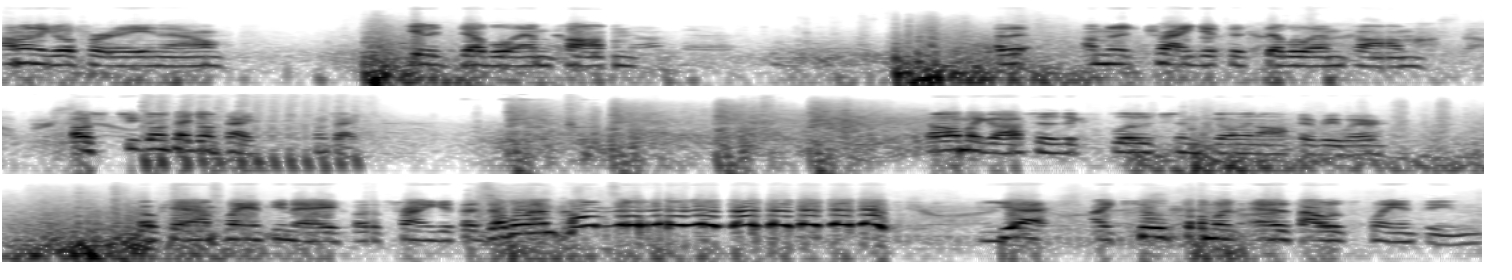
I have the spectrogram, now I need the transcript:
I'm gonna go for A now. Get a double M-com. I'm gonna try and get this double M-com. Oh shoot, don't die, don't die, don't die. Oh my gosh, there's explosions going off everywhere. Okay, I'm planting A. Let's try and get that double M. No, no, no, die, die, die, die, die. Yes, I killed someone as I was planting.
